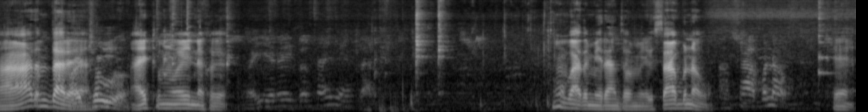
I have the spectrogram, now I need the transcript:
હા તમ તારે. આઠમનું. ગાઈ નાખો શું વાત અમે રાંધવા મેં શા બનાવો? હે.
